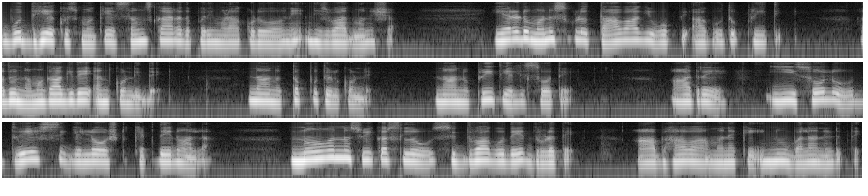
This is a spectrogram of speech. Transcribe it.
ಬುದ್ಧಿಯ ಕುಸುಮಕ್ಕೆ ಸಂಸ್ಕಾರದ ಪರಿಮಳ ಕೊಡುವವನೇ ನಿಜವಾದ ಮನುಷ್ಯ. ಎರಡು ಮನಸ್ಸುಗಳು ತಾವಾಗಿ ಒಪ್ಪಿ ಆಗುವುದು ಪ್ರೀತಿ. ಅದು ನಮಗಾಗಿದೆ ಅಂದ್ಕೊಂಡಿದ್ದೆ ನಾನು ತಪ್ಪು ತಿಳ್ಕೊಂಡೆ. ನಾನು ಪ್ರೀತಿಯಲ್ಲಿ ಸೋತೆ. ಆದರೆ ಈ ಸೋಲು ದ್ವೇಷಿಸಿ ಗೆಲ್ಲುವಷ್ಟು ಕೆಟ್ಟದೇನೂ ಅಲ್ಲ. ನೋವನ್ನು ಸ್ವೀಕರಿಸಲು ಸಿದ್ಧವಾಗುವುದೇ ದೃಢತೆ. ಆ ಭಾವ ಮನಕ್ಕೆ ಇನ್ನೂ ಬಲ ನೀಡುತ್ತೆ.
